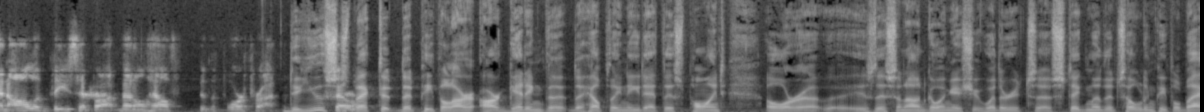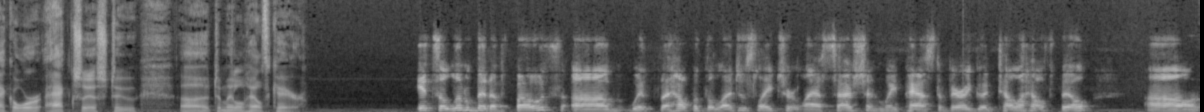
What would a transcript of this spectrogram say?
and all of these have brought mental health to the forefront. Do you suspect so, that, that people are, are getting the, the help they need at this point, or uh, is this an ongoing issue, whether it's a stigma that's holding people back or access to, uh, to mental health care? It's a little bit of both. Um, with the help of the legislature last session, we passed a very good telehealth bill uh,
